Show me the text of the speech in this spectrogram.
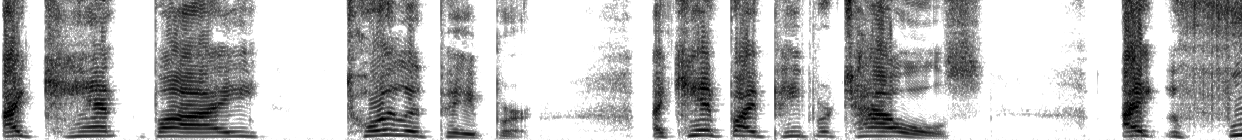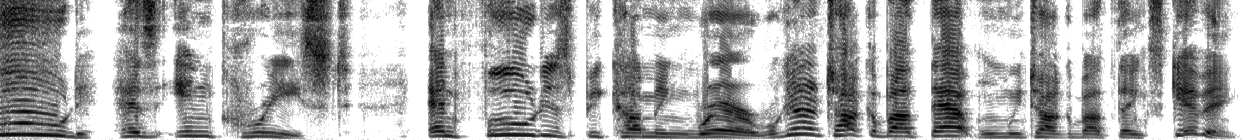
I can't buy toilet paper. I can't buy paper towels. I food has increased and food is becoming rare. We're going to talk about that when we talk about Thanksgiving.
